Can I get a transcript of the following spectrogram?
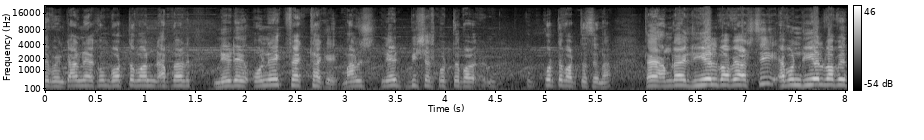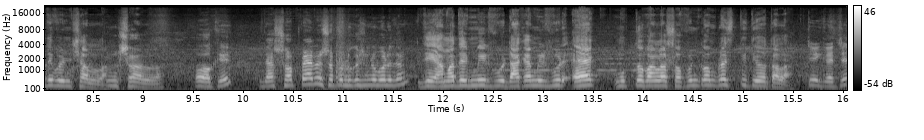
দেবেন। কারণ এখন বর্তমান আপনার নেটে অনেক ফ্যাক্ট থাকে। মানুষ নেট বিশ্বাস করতে পার করতে পারতেছে না। তাই আমরা রিয়েলভাবে আসছি এবং রিয়েলভাবে দেবো ইনশাল্লাহ ইনশাল্লাহ ওকে যা সব পাবে সব লোকেশনটা বলে দেন। যে আমাদের মিরপুর ঢাকা মিরপুর এক মুক্ত বাংলা শপিং কমপ্লেক্স তৃতীয় তলা। ঠিক আছে।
